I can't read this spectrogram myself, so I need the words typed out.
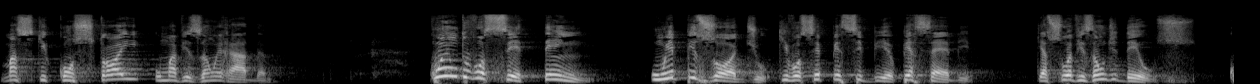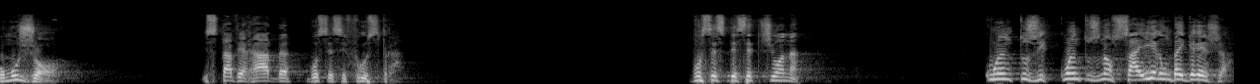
mas que constrói uma visão errada. Quando você tem um episódio que você percebe, percebe que a sua visão de Deus, como Jó, estava errada, você se frustra. Você se decepciona. Quantos e quantos não saíram da igreja?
